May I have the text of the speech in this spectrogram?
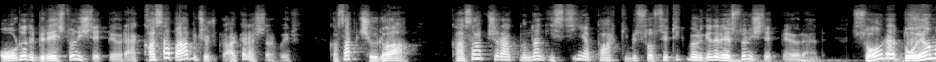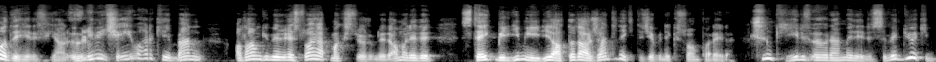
Orada da bir restoran işletmeyi öğrendi. Kasap abi çocuk arkadaşlar bu herif. Kasap çırağı. Kasap çıraklığından İstinye Park gibi sosyetik bölgede restoran işletmeyi öğrendi. Sonra doyamadı herif yani. Öyle bir şeyi var ki ben Adam gibi restoran yapmak istiyorum dedi. Ama dedi steak bilgim iyi değil. Atladı Arjantin'e gitti cebindeki son parayla. Çünkü herif öğrenme delisi ve diyor ki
